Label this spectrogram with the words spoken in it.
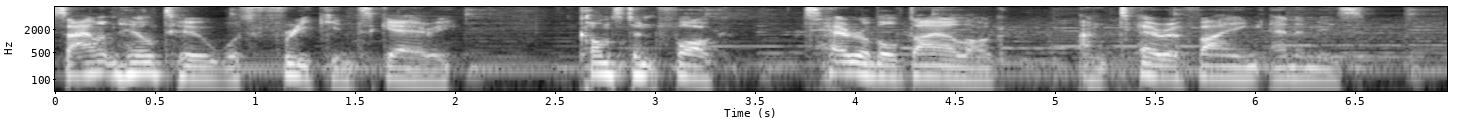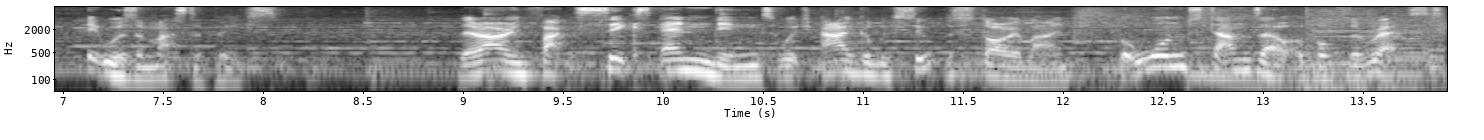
Silent Hill 2 was freaking scary. Constant fog, terrible dialogue, and terrifying enemies. It was a masterpiece. There are in fact six endings which arguably suit the storyline, but one stands out above the rest.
